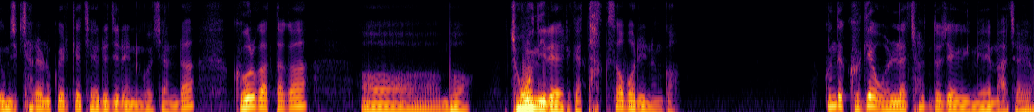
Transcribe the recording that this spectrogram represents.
음식 차려놓고 이렇게 제를 지내는 것이 아니라 그걸 갖다가 어 뭐 좋은 일에 이렇게 탁 써버리는 거. 근데 그게 원래 천도제의 의미에 맞아요.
